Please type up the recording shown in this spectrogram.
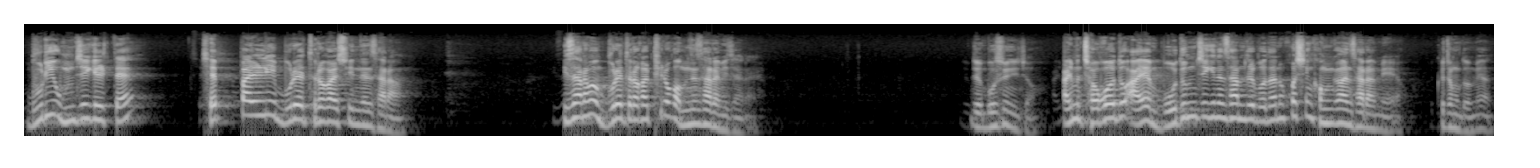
물이 움직일 때 재빨리 물에 들어갈 수 있는 사람. 이 사람은 물에 들어갈 필요가 없는 사람이잖아요. 이제 모순이죠. 아니면 적어도 아예 못 움직이는 사람들보다는 훨씬 건강한 사람이에요. 그 정도면.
